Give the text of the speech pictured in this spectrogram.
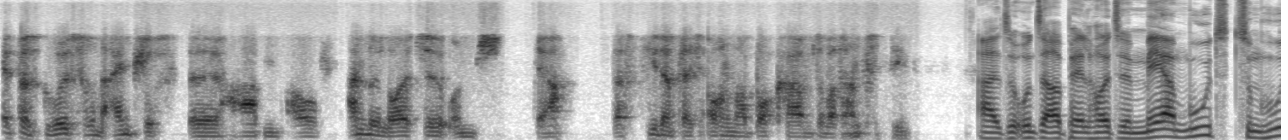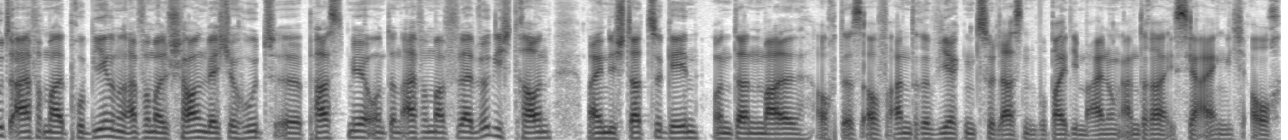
etwas größeren Einfluss äh, haben auf andere Leute und ja, dass die dann vielleicht auch nochmal Bock haben, sowas anzuziehen. Also unser Appell heute, mehr Mut zum Hut, einfach mal probieren und einfach mal schauen, welcher Hut äh, passt mir und dann einfach mal vielleicht wirklich trauen, mal in die Stadt zu gehen und dann mal auch das auf andere wirken zu lassen. Wobei die Meinung anderer ist ja eigentlich auch,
